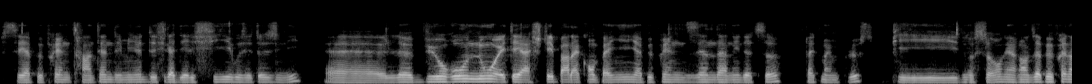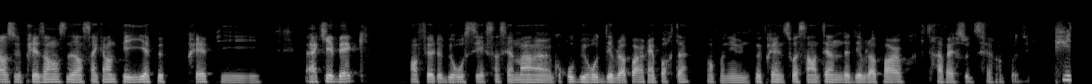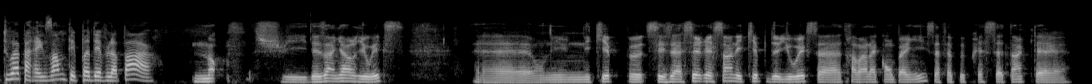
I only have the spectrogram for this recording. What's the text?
C'est à peu près une trentaine de minutes de Philadelphie aux États-Unis. le bureau, nous, a été acheté par la compagnie il y a à peu près une dizaine d'années de ça peut-être même plus. Puis nous, ça, on est rendu à peu près dans une présence dans 50 pays à peu près. Puis à Québec, en fait, le bureau, c'est essentiellement un gros bureau de développeurs important. Donc, on est à peu près une soixantaine de développeurs qui travaillent sur différents produits. Puis toi, par exemple, tu n'es pas développeur? Non, je suis designer UX. Euh, on est une équipe, c'est assez récent l'équipe de UX à, travers la compagnie. Ça fait à peu près sept ans que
